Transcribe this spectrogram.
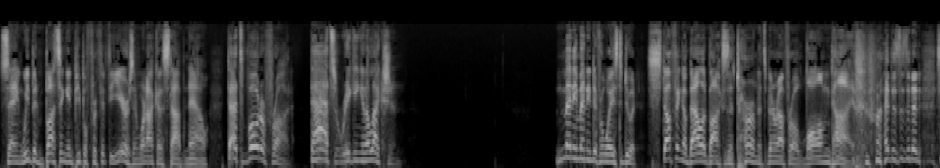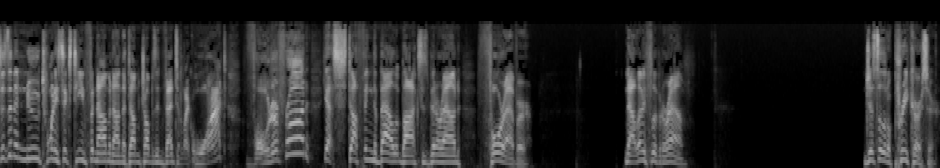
saying, We've been bussing in people for 50 years and we're not going to stop now. That's voter fraud. That's rigging an election. Many, many different ways to do it. Stuffing a ballot box is a term that's been around for a long time, right? This isn't a this isn't a new 2016 phenomenon that Donald Trump has invented. Like what? Voter fraud? Yeah, stuffing the ballot box has been around forever. Now let me flip it around. Just a little precursor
